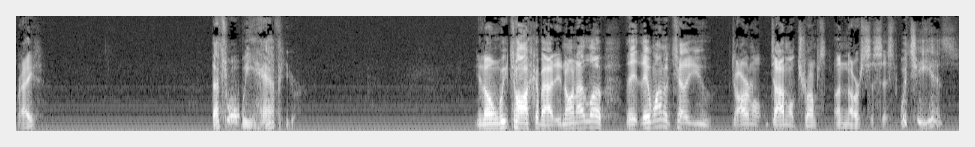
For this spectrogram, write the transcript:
right? That's what we have here. You know, we talk about, you know, and I love, they, they want to tell you Donald, Donald Trump's a narcissist, which he is.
